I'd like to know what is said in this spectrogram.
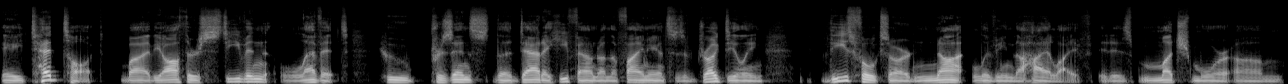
a TED talk by the author Steven Levitt who presents the data he found on the finances of drug dealing, these folks are not living the high life. It is much more, um,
